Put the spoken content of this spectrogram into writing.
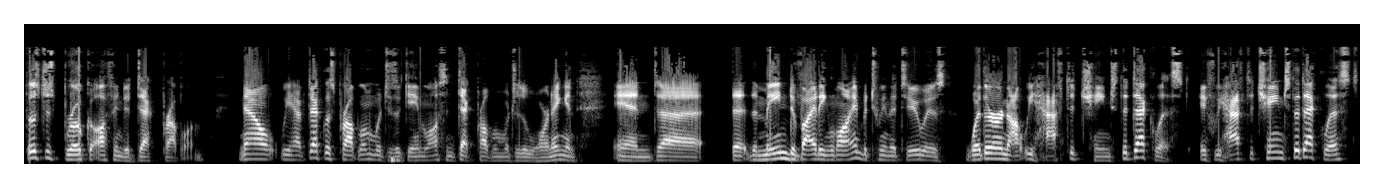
those just broke off into deck problem. Now we have decklist problem, which is a game loss, and deck problem, which is a warning, and and uh, the the main dividing line between the two is whether or not we have to change the deck list. If we have to change the deck list,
